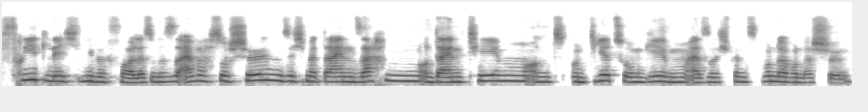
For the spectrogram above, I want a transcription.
friedlich, liebevoll ist. Und es ist einfach so schön, sich mit deinen Sachen und deinen Themen und, und dir zu umgeben. Also ich finde es wunderschön.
